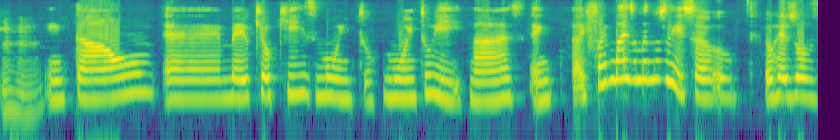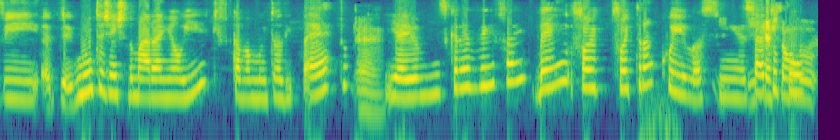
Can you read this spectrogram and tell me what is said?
uhum. Então, é, meio que eu quis muito, muito ir, né? E foi mais ou menos isso. Eu, eu resolvi. Muita gente do Maranhão ir, que ficava muito ali perto. É. E aí eu me inscrevi e foi bem, foi, foi tranquilo, assim. E exceto questão por- do,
